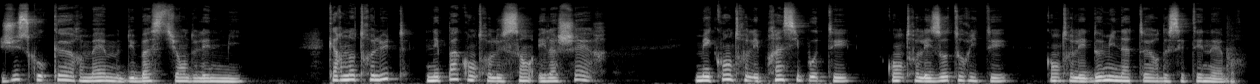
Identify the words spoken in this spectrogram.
jusqu'au cœur même du bastion de l'ennemi, car notre lutte n'est pas contre le sang et la chair, mais contre les principautés, contre les autorités, contre les dominateurs de ces ténèbres,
